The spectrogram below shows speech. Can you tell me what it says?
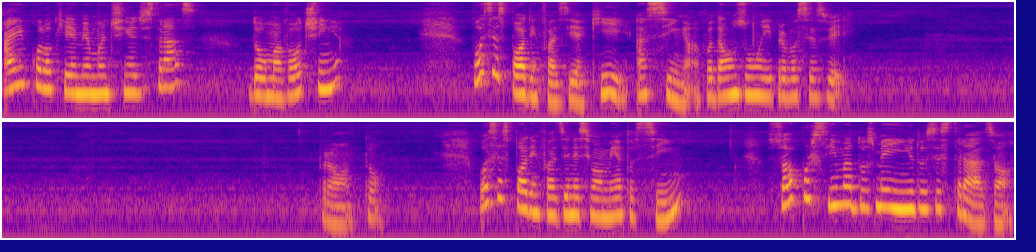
Aí, coloquei a minha mantinha de strass dou uma voltinha. Vocês podem fazer aqui assim, ó. Vou dar um zoom aí para vocês verem. Pronto. Vocês podem fazer nesse momento assim, só por cima dos meinhos dos strass, ó.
